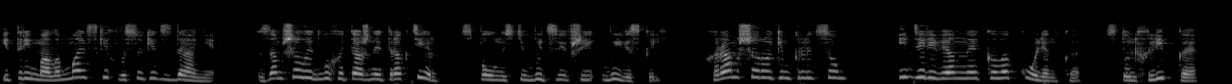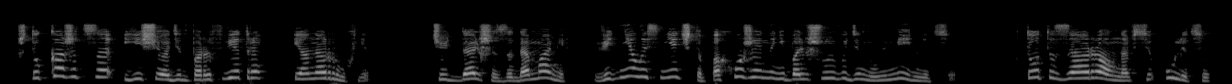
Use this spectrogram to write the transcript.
и три маломальских высоких здания, замшелый двухэтажный трактир с полностью выцвевшей вывеской, храм с широким крыльцом и деревянная колоколенка, столь хлипкая, что, кажется, еще один порыв ветра, и она рухнет. Чуть дальше, за домами, виднелось нечто, похожее на небольшую водяную мельницу. Кто-то заорал на всю улицу,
